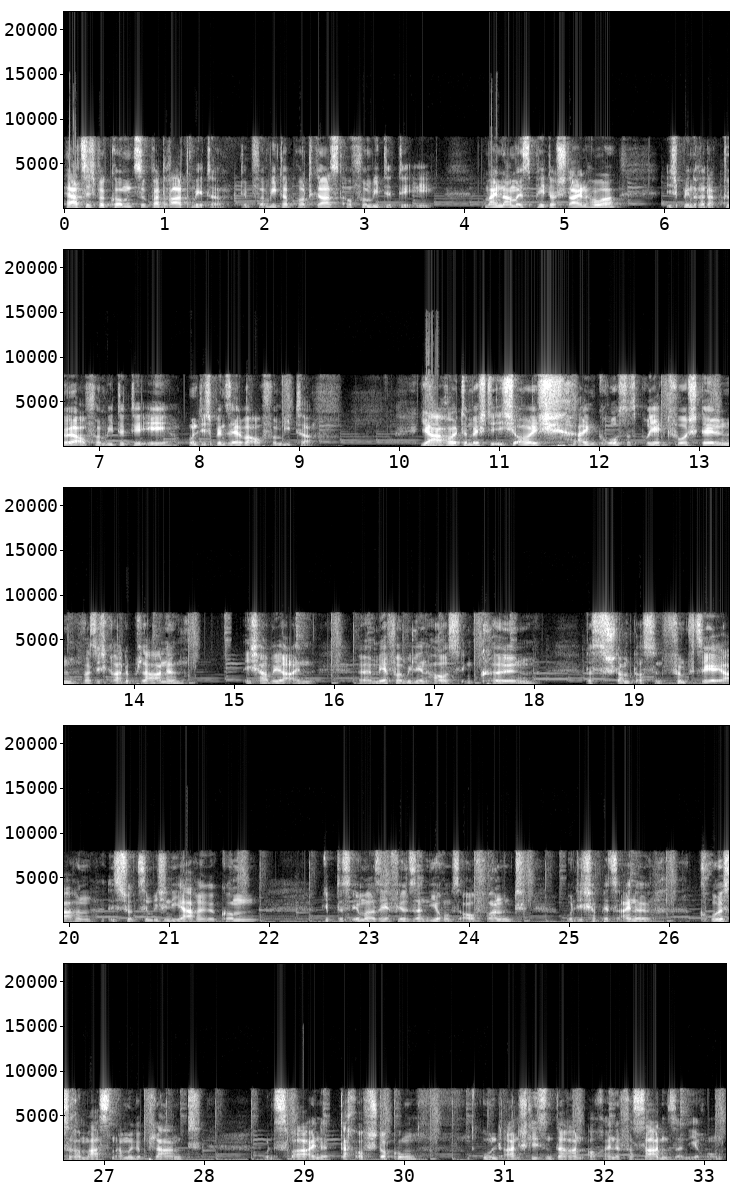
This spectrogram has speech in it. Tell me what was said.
Herzlich willkommen zu Quadratmeter, dem Vermieter-Podcast auf vermietet.de. Mein Name ist Peter Steinhauer, ich bin Redakteur auf vermietet.de und ich bin selber auch Vermieter. Ja, heute möchte ich euch ein großes Projekt vorstellen, was ich gerade plane. Ich habe ja ein äh, Mehrfamilienhaus in Köln. Das stammt aus den 50er Jahren, ist schon ziemlich in die Jahre gekommen. Gibt es immer sehr viel Sanierungsaufwand und ich habe jetzt eine größere Maßnahme geplant und zwar eine Dachaufstockung und anschließend daran auch eine Fassadensanierung.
